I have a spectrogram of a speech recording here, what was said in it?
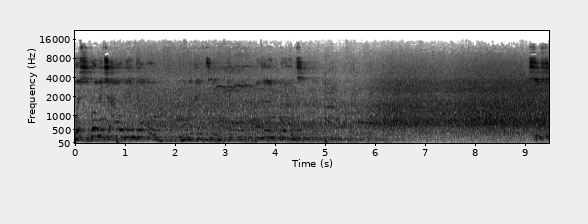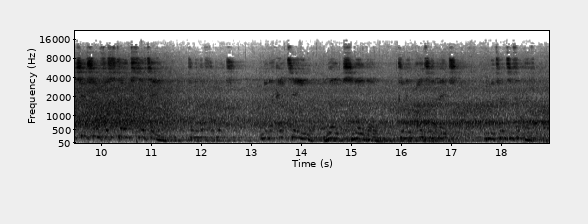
West Bromwich Albion goal, number 18, Ahearne Grant. Substitution for Stoke City. Coming off the pitch, number 18, Will Smallbone. Coming onto the pitch, number 25,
